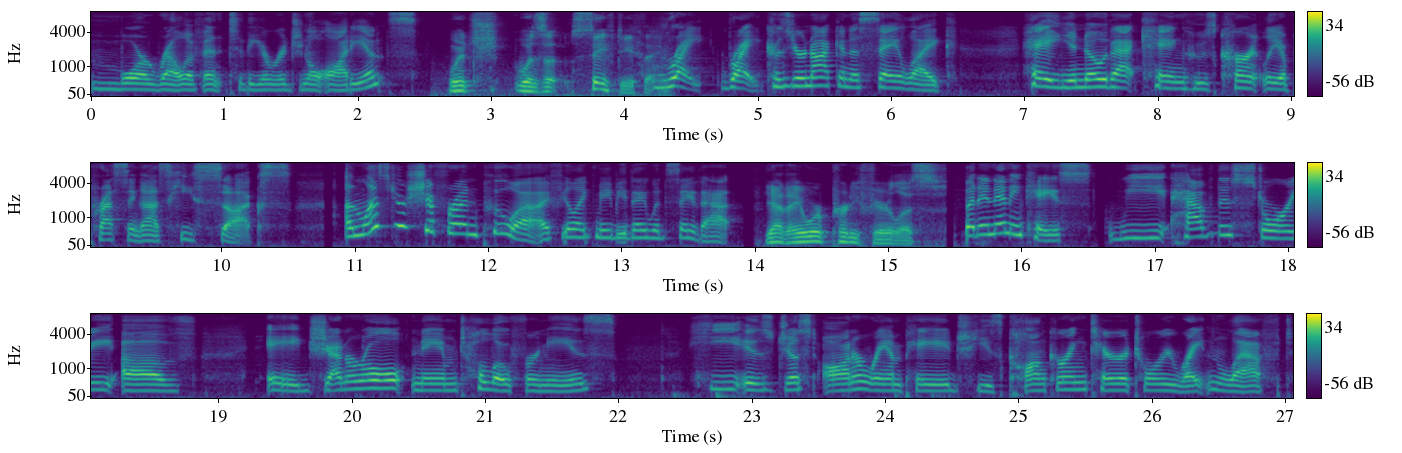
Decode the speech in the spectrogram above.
more relevant to the original audience. Which was a safety thing. Right, right. Because you're not going to say, like, hey, you know that king who's currently oppressing us, he sucks. Unless you're Shiphrah and Puah, I feel like maybe they would say that. Yeah, they were pretty fearless. But in any case, we have this story of a general named Holofernes. He is just on a rampage. He's conquering territory right and left,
